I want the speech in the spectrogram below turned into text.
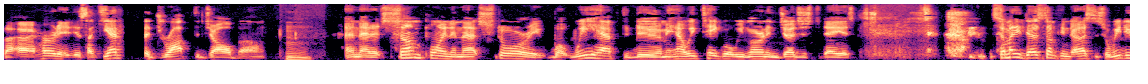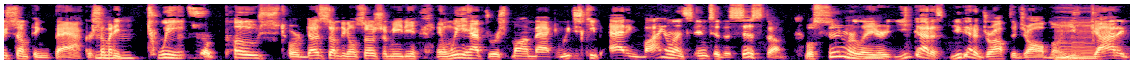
I heard it. It's like you have to drop the jawbone. Mm-hmm and that at some point in that story, what we have to do, I mean, how we take what we learn in Judges today is somebody does something to us, and so we do something back, or somebody mm-hmm. tweets or posts or does something on social media, and we have to respond back, and we just keep adding violence into the system. Well, sooner mm-hmm. or later, you got to you got to drop the jawbone. Mm-hmm. You've got to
